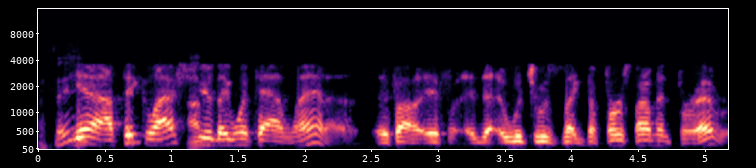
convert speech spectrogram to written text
I think. Yeah, I think last year I'm- they went to Atlanta, if I if which was like the first time in forever.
